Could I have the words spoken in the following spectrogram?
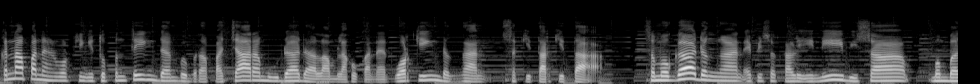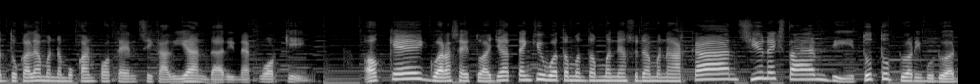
kenapa networking itu penting dan beberapa cara mudah dalam melakukan networking dengan sekitar kita. Semoga dengan episode kali ini bisa membantu kalian menemukan potensi kalian dari networking. Oke, gua rasa itu aja. Thank you buat teman-teman yang sudah mendengarkan. See you next time di Tutup 2022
